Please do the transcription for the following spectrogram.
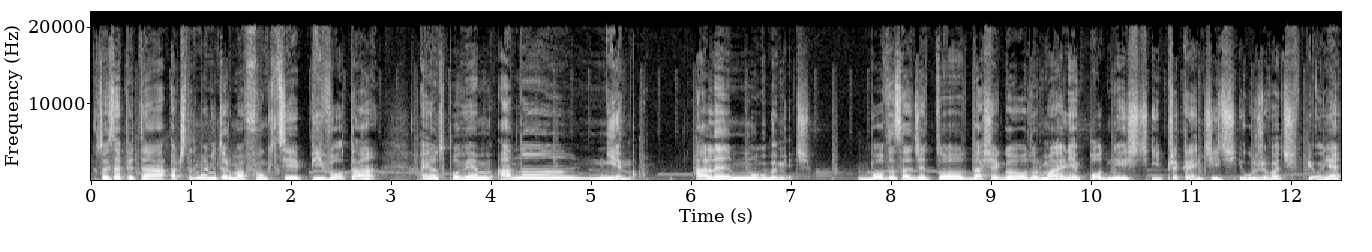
Ktoś zapyta, a czy ten monitor ma funkcję pivota? A ja odpowiem, a no nie ma ale mógłby mieć. Bo w zasadzie to da się go normalnie podnieść i przekręcić i używać w pionie,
